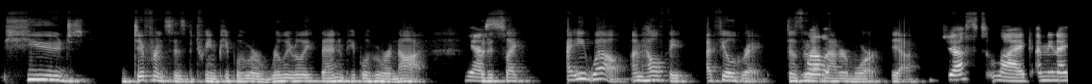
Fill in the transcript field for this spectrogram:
huge differences between people who are really really thin and people who are not. Yes. but it's like i eat well. I'm healthy. I feel great. Doesn't well, that matter more? Yeah. just like i mean i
